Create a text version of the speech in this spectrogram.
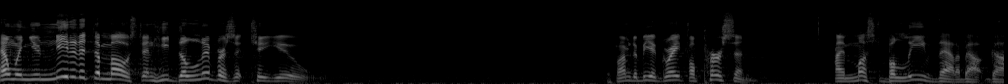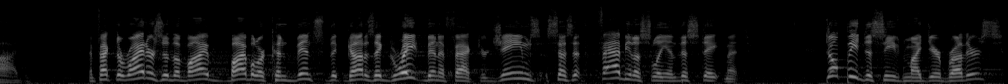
and when you needed it the most, and He delivers it to you. If I'm to be a grateful person, I must believe that about God. In fact, the writers of the Bible are convinced that God is a great benefactor. James says it fabulously in this statement Don't be deceived, my dear brothers.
